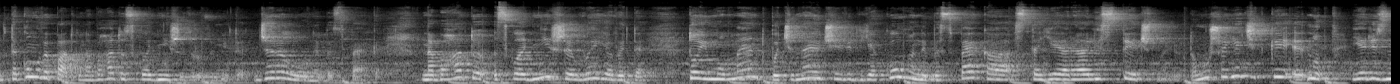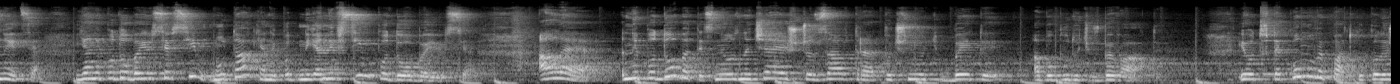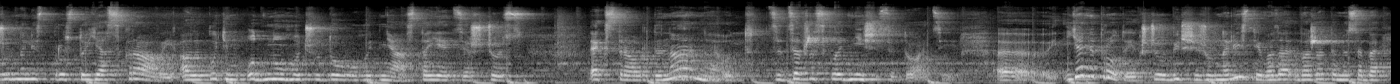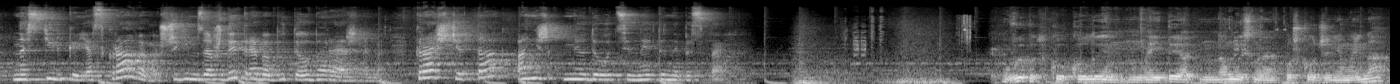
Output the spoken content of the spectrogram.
в такому випадку набагато складніше зрозуміти джерело небезпеки, набагато складніше виявити той момент, починаючи від якого небезпека стає реалістичною. Тому що є чіткий, е, ну є різниця. Я не подобаюся всім. Ну так, я не я не всім подобаюся. Але не подобатись не означає, що завтра почнуть бити або будуть вбивати. І от в такому випадку, коли журналіст просто яскравий, але потім одного чудового дня стається щось екстраординарне, от це, це вже складніші ситуації. Е, я не проти, якщо більшість журналістів вважа- вважатиме себе настільки яскравими, що їм завжди треба бути обережними. Краще так, аніж недооцінити небезпеку. У випадку, коли йде навмисне пошкодження майна,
